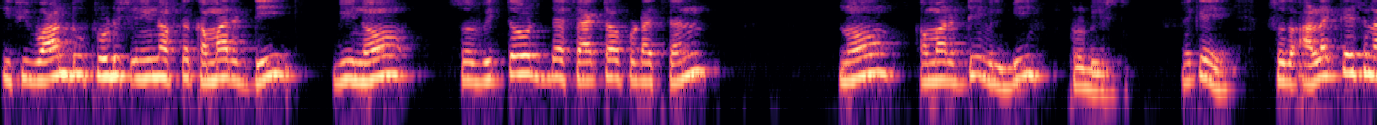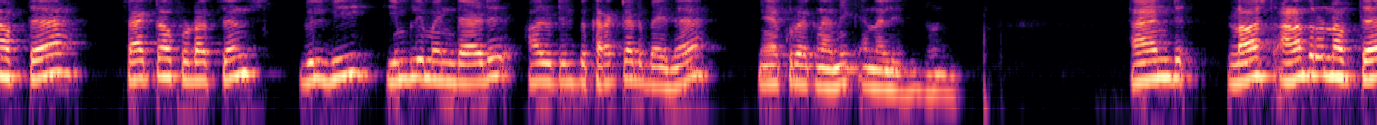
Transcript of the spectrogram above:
if you want to produce any of the commodity, we know so without the factor of production, no commodity will be produced. Okay. So the allocation of the factor of productions will be implemented or it will be corrected by the macroeconomic analysis only. And last another one of the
